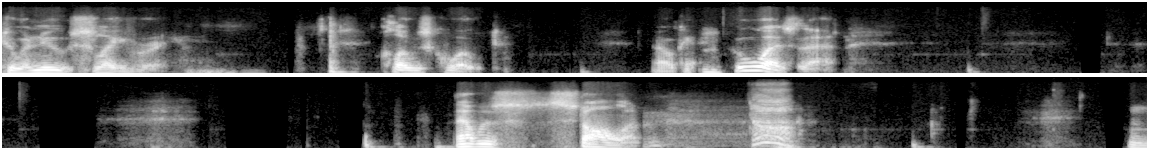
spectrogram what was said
to a new slavery. Close quote. Okay, hmm. who was that? That was Stalin. Hmm.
